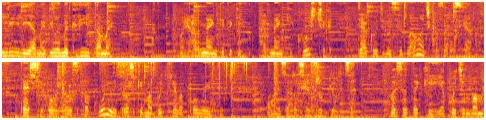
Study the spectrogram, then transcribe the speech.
ліліями, білими квітами. Ой, гарненький такий, гарненький кущик. Дякую тобі, Світланочка. Зараз я теж його вже розпакую і трошки, мабуть, треба полити. Ой, зараз я зроблю це. Ось отакий. Я потім вам,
